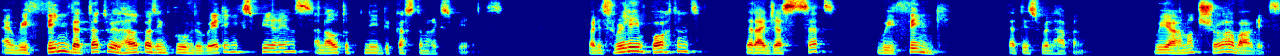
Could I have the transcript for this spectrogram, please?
And we think that that will help us improve the waiting experience and ultimately the customer experience. But it's really important that I just said we think that this will happen. We are not sure about it.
